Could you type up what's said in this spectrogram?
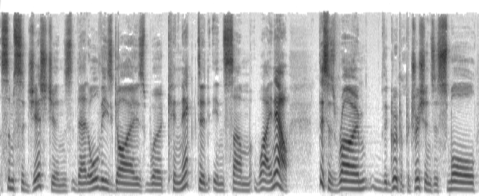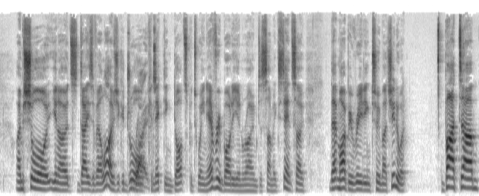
some suggestions that all these guys were connected in some way. Now, this is Rome. The group of patricians is small. I'm sure, you know, it's days of our lives. You could draw Right. connecting dots between everybody in Rome to some extent. So that might be reading too much into it. But um,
